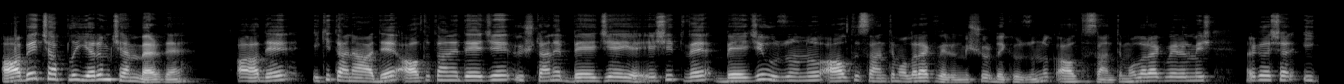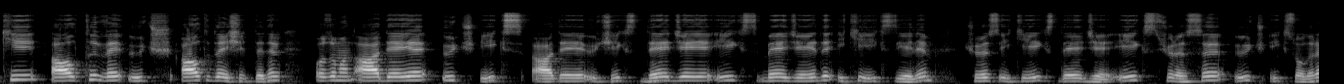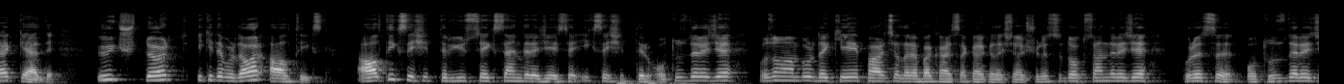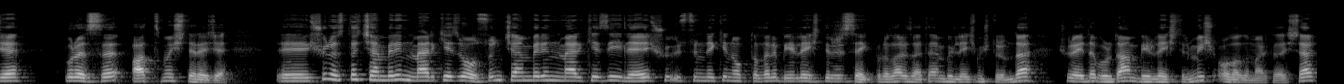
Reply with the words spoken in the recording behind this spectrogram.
AB çaplı yarım çemberde AD 2 tane AD, 6 tane DC, 3 tane BC'ye eşit ve BC uzunluğu 6 santim olarak verilmiş. Şuradaki uzunluk 6 santim olarak verilmiş. Arkadaşlar 2, 6 ve 3 6 da eşitlenir. O zaman AD'ye 3x, AD'ye 3x, DC'ye x, BC'ye de 2x diyelim. Şurası 2x, DC x, şurası 3x olarak geldi. 3, 4, 2 de burada var 6x. 6x eşittir 180 derece ise x eşittir 30 derece. O zaman buradaki parçalara bakarsak arkadaşlar şurası 90 derece, burası 30 derece, burası 60 derece. E, şurası da çemberin merkezi olsun. Çemberin merkezi ile şu üstündeki noktaları birleştirirsek buralar zaten birleşmiş durumda. Şurayı da buradan birleştirmiş olalım arkadaşlar.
